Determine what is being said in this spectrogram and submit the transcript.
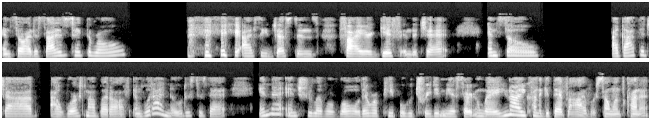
And so I decided to take the role. I see Justin's fire gif in the chat. And so I got the job, I worked my butt off, and what I noticed is that in that entry level role, there were people who treated me a certain way. You know how you kind of get that vibe where someone's kind of,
